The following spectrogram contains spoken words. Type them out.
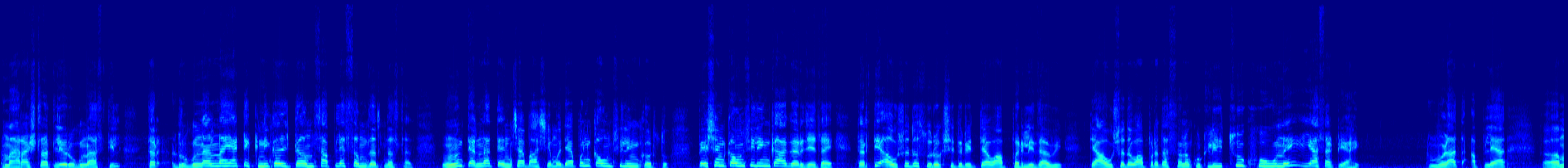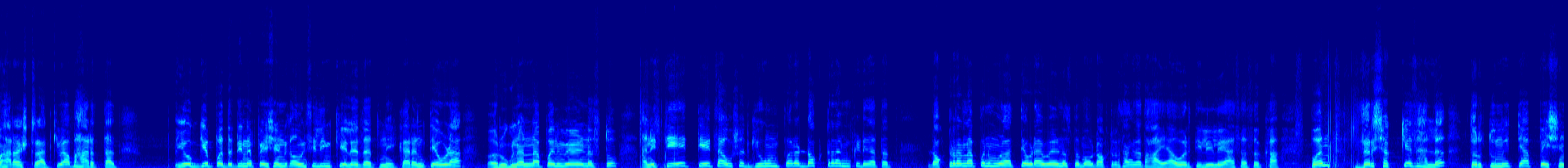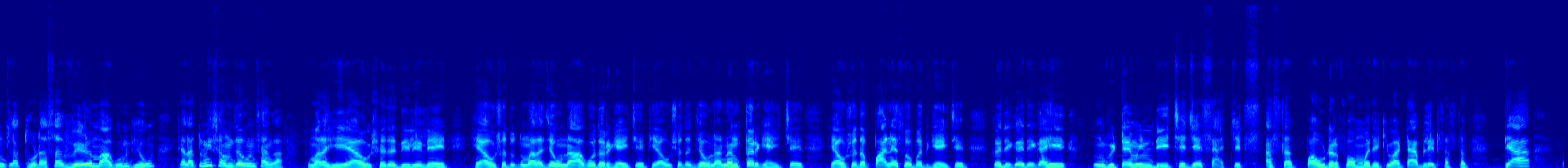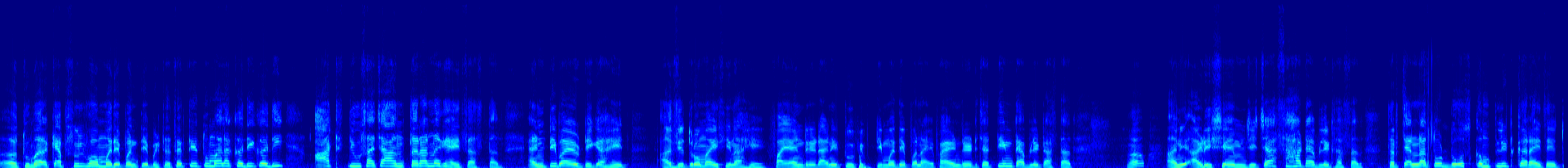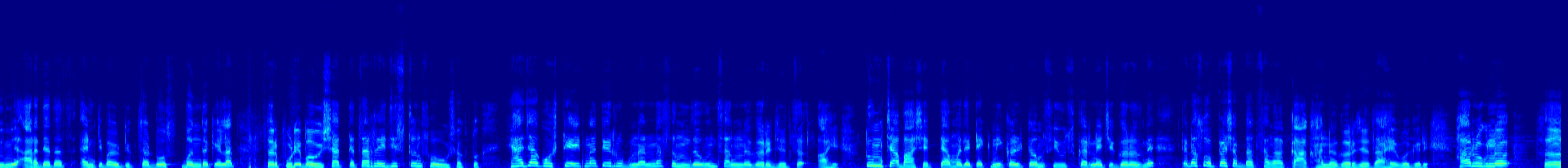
महाराष्ट्रातले रुग्ण असतील तर रुग्णांना या टेक्निकल टर्म्स आपल्या समजत नसतात. म्हणून त्यांना त्यांच्या भाषेमध्ये आपण काउन्सिलिंग करतो. पेशंट काउन्सिलिंग का गरजेचं आहे? तर ती औषधं सुरक्षितरित्या वापरली जावी. ते औषधं वापरत असताना कुठलीही चूक होऊ नये यासाठी आहे. मुळात आपल्या महाराष्ट्रात किंवा भारतात योग्य पद्धतीनं पेशंट काउन्सिलिंग केलं जात नाही. कारण तेवढा रुग्णांना पण वेळ नसतो आणि ते तेच औषध घेऊन परत डॉक्टरांकडे जातात. डॉक्टरांना पण मुळात तेवढा वेळ नसतो. मग डॉक्टर सांगतात हा यावरती लिहिले असं असं खा. पण जर शक्य झालं तर तुम्ही त्या पेशंटला थोडासा वेळ मागून घेऊन त्याला तुम्ही समजावून सांगा. तुम्हाला ही औषधं दिलेली आहेत. हे औषधं तुम्हाला जेवणा अगोदर घ्यायची आहेत. ही औषधं जेवणानंतर घ्यायची आहेत. ही औषधं पाण्यासोबत घ्यायची आहेत. कधी कधी काही विटॅमिन डीचे जे सॅचेट्स असतात पावडर फॉर्ममध्ये किंवा टॅबलेट्स असतात त्या तुम्हाला कॅप्सूल फॉर्ममध्ये पण ते भेटतं तर ते तुम्हाला कधी कधी आठ दिवसाच्या अंतरानं घ्यायचं असतात. अँटीबायोटिक आहेत. अझिथ्रोमायसिन आहे फाय हंड्रेड आणि टू फिफ्टीमध्ये पण आहे. फाय हंड्रेडच्या तीन टॅबलेट असतात. हां? आणि अडीचशे एम जीच्या सहा टॅबलेट्स असतात. तर त्यांना तो डोस कंप्लीट करायचा आहे तुम्ही अर्ध्यातच अँटीबायोटिकचा डोस बंद केलात तर पुढे भविष्यात त्याचा रेजिस्टन्स होऊ शकतो. ह्या ज्या गोष्टी आहेत ना ते रुग्णांना समजवून सांगणं गरजेचं आहे. तुमच्या भाषेत त्यामध्ये टेक्निकल टर्म्स यूज करण्याची गरज नाही. त्यांना सोप्या शब्दात सांगा का खाणं गरजेचं आहे वगैरे. हा रुग्ण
